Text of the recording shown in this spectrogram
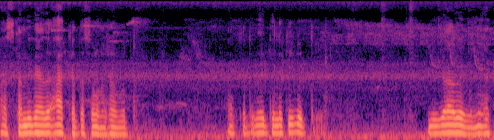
মাঝখান দিয়ে দেখা যায় আখ আছে মনে সম্ভবত। আখ ক্ষেতে যাইতে হলে কি করতে হবে? যাবে না আখ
